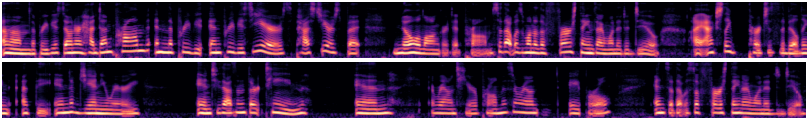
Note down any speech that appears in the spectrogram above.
um, the previous owner had done prom in the previous in previous years, past years, but no longer did prom. So that was one of the first things I wanted to do. I actually purchased the building at the end of January in 2013, and around here, prom is around April. And so that was the first thing I wanted to do.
